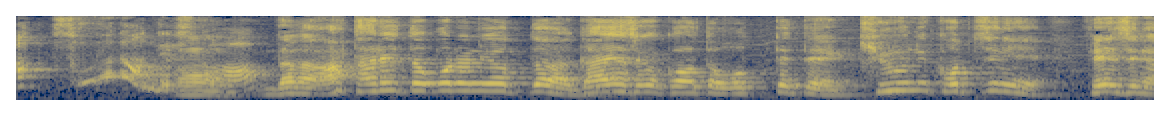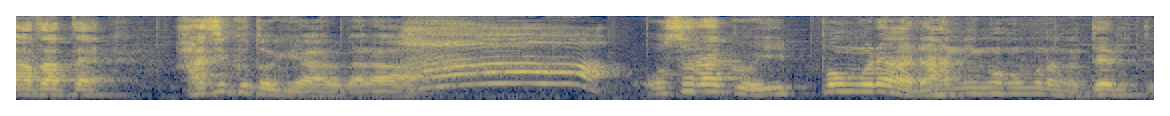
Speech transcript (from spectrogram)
あそうなんですか、うん。だから当たりところによっては外野手がこうやって追ってて急にこっちにフェンスに当たって弾く時があるからあおそらく1本ぐらいはランニングホームランが出るって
